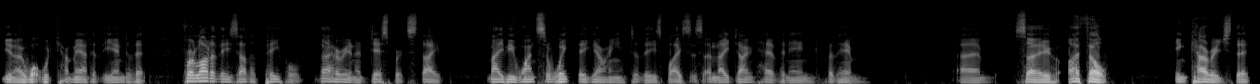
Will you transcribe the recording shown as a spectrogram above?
you know what would come out at the end of it. For a lot of these other people, they are in a desperate state. Maybe once a week they're going into these places and they don't have an end for them. Um, so I felt encouraged that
